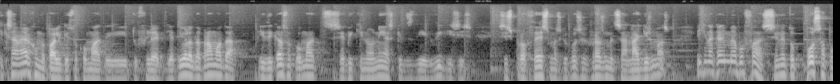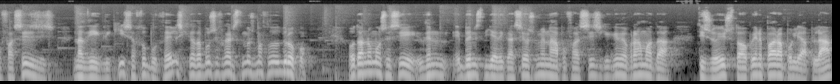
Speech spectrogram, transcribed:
και ξαναέρχομαι πάλι και στο κομμάτι του φλερτ. Γιατί όλα τα πράγματα, ειδικά στο κομμάτι της επικοινωνίας και της διεκδίκησης στις προθέσεις μας και πώς εκφράζουμε τις ανάγκες μας, έχει να κάνει με αποφάσεις. Είναι το πώς αποφασίζεις να διεκδικήσει αυτό που θέλεις και κατά πόσο ευχαριστημένος με αυτόν τον τρόπο. Όταν όμως εσύ δεν μπαίνεις στη διαδικασία σου να αποφασίσεις για κάποια πράγματα της ζωής σου, τα οποία είναι πάρα πολύ απλά,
